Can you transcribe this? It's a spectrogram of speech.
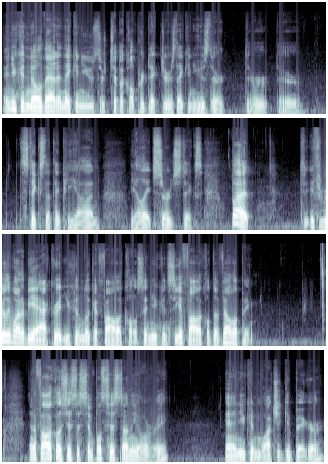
And you can know that, and they can use their typical predictors. They can use their, their, their sticks that they pee on, the LH surge sticks. But if you really want to be accurate, you can look at follicles, and you can see a follicle developing. And a follicle is just a simple cyst on the ovary, and you can watch it get bigger.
